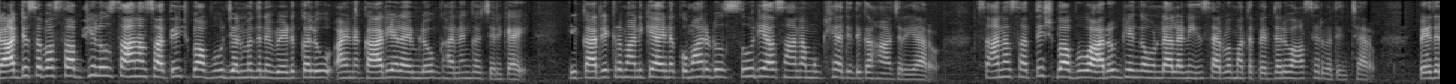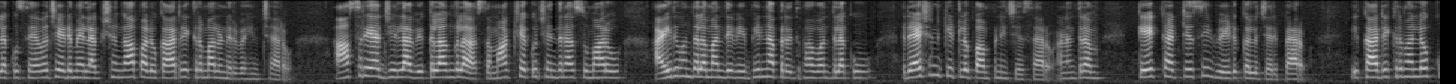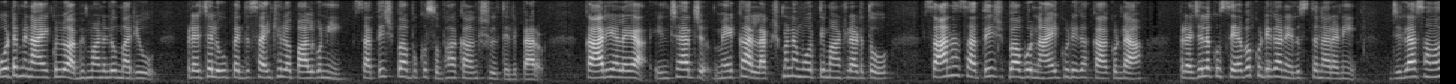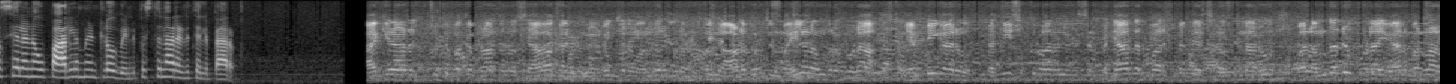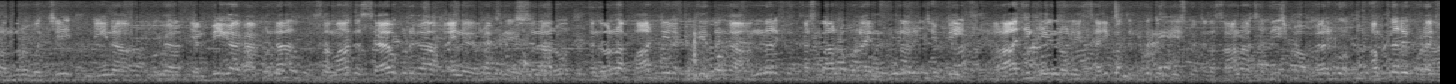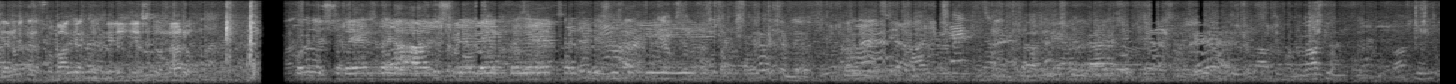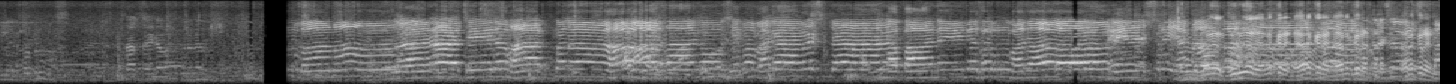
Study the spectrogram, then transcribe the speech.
రాజ్యసభ సభ్యులు సానా సతీష్ బాబు జన్మదిన వేడుకలు ఆయన కార్యాలయంలో ఘనంగా జరిగాయి. ఈ కార్యక్రమానికి ఆయన కుమారుడు సూర్య సానా ముఖ్య అతిథిగా హాజరయ్యారు. సానా సతీష్ బాబు ఆరోగ్యంగా ఉండాలని సర్వమత పెద్దలు ఆశీర్వదించారు. పేదలకు సేవ చేయడమే లక్ష్యంగా పలు కార్యక్రమాలు నిర్వహించారు. ఆశ్రయ జిల్లా వికలాంగుల సమాఖ్యకు చెందిన సుమారు ఐదు వందల మంది విభిన్న ప్రతిభావంతులకు రేషన్ కిట్లు పంపిణీ చేశారు. అనంతరం కేక్ కట్ చేసి వేడుకలు జరిపారు. ఈ కార్యక్రమంలో కూటమి నాయకులు అభిమానులు మరియు ప్రజలు పెద్ద సంఖ్యలో పాల్గొని సతీష్ బాబుకు శుభాకాంక్షలు తెలిపారు. కార్యాలయ ఇన్ఛార్జ్ మేకా లక్ష్మణమూర్తి మాట్లాడుతూ సానా సతీష్ బాబు నాయకుడిగా కాకుండా ప్రజలకు సేవకుడిగా నిలుస్తున్నారని జిల్లా సమస్యలను పార్లమెంట్లో వినిపిస్తున్నారని తెలిపారు. కాకినాడ చుట్టుపక్కల ప్రాంతంలో సేవా కార్యక్రమం నిర్వహించడం అందరూ కూడా ముఖ్యంగా ఆడపడుతున్న మహిళలందరూ కూడా ఎంపీ గారు ప్రతి శుక్రవారం నిర్వహిస్తున్న ప్రజా దర్బార్కి పెద్ద ఎత్తున వస్తున్నారు. వాళ్ళందరూ కూడా ఈవేళ మరలా అందరూ వచ్చి ఈయన ఒక ఎంపీగా కాకుండా సమాజ సేవకుడిగా ఆయన నిర్వచన ఇస్తున్నారు. అందువల్ల పార్టీలకు అతీతంగా అందరికీ కష్టాల్లో కూడా ఆయన ఉంటున్నారని చెప్పి రాజకీయంలోని సరికొత్త నిపుణులు తీసుకొచ్చిన సానా సతీష్ బాబు గారికి అందరూ కూడా జన్మదిన శుభాకాంక్షలు తెలియజేస్తున్నారు. గురుగారు వెనకరండి వెనకరండి వెనకరండి వెనకరండి.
